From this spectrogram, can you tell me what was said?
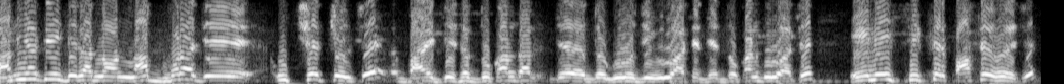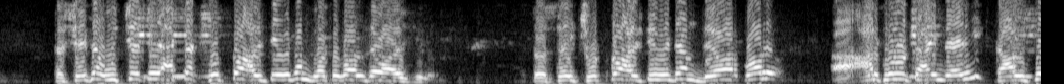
রানিয়াতে যেটা নাপ ধরা যে উচ্ছেদ চলছে বাইরে যেসব দোকানদারগুলো যেগুলো আছে যে দোকানগুলো আছে এনএইচ সিক্স এর পাশে হয়েছে তো সেটা উচ্ছেদের একটা ছোট্ট আলটিমেটাম গতকাল দেওয়া হয়েছিল। তো সেই ছোট্ট আলটিমেটাম দেওয়ার পর আর কোনো টাইম দেয়নি। কালকে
